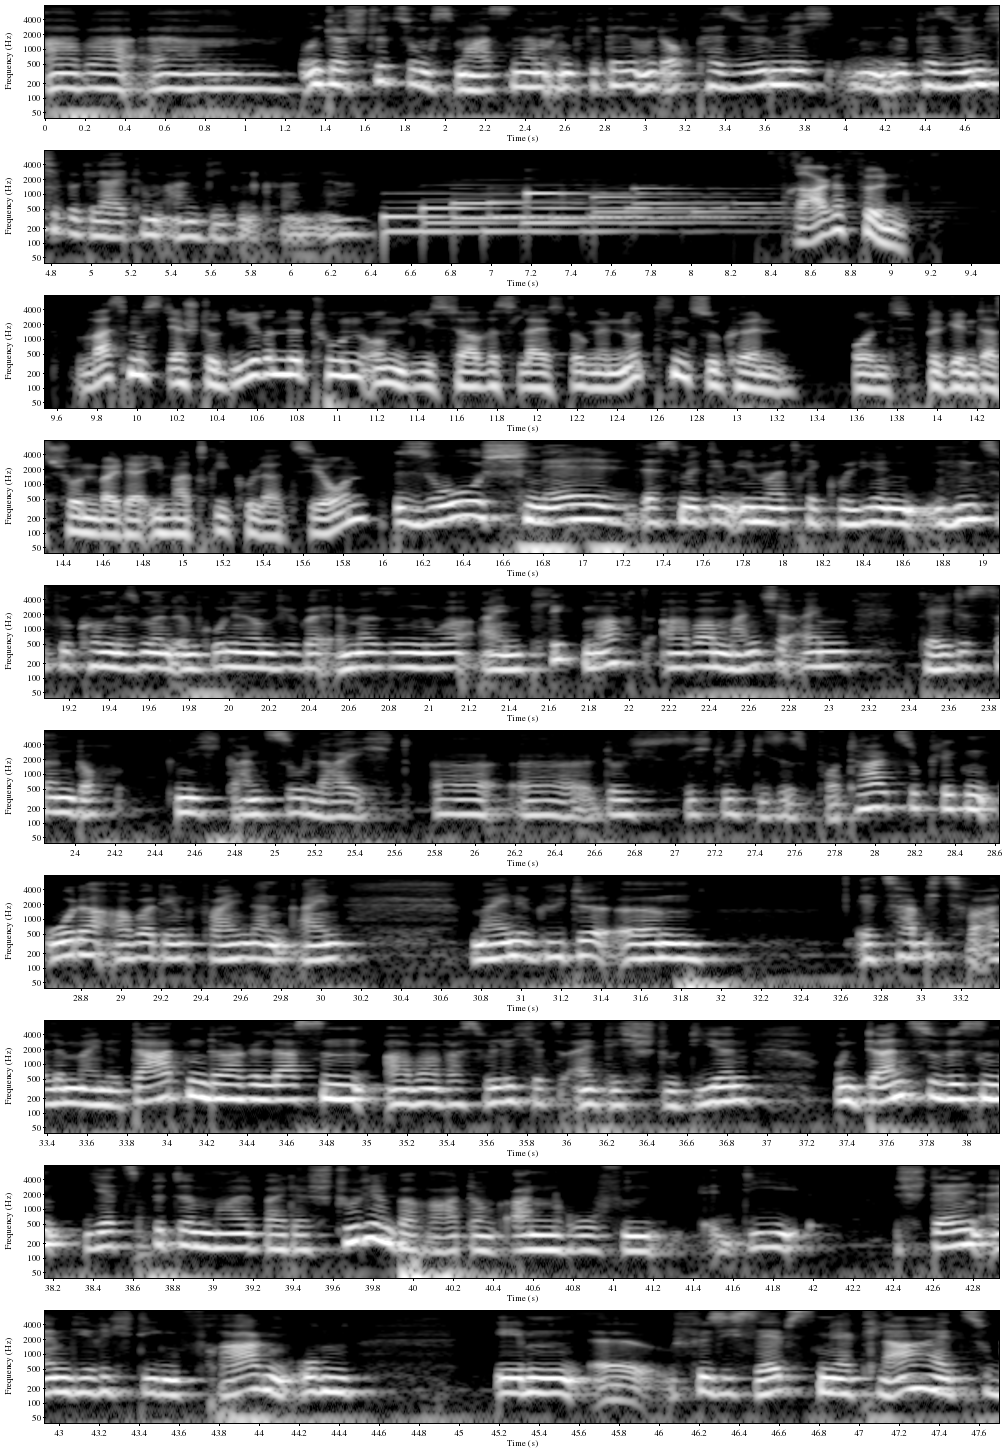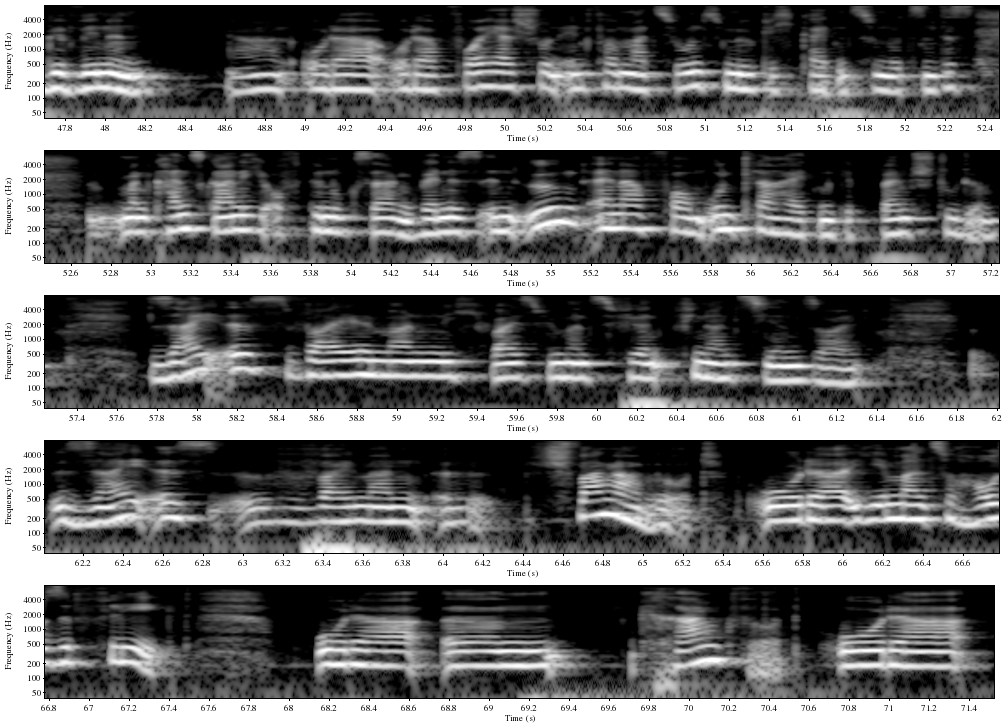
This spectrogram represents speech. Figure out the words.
aber ähm, Unterstützungsmaßnahmen entwickeln und auch persönlich eine persönliche Begleitung anbieten können. Ja. Frage 5. Was muss der Studierende tun, um die Serviceleistungen nutzen zu können? Und beginnt das schon bei der Immatrikulation? So schnell das mit dem Immatrikulieren hinzubekommen, dass man im Grunde genommen wie bei Amazon nur einen Klick macht, aber manche einem fällt es dann doch nicht ganz so leicht, äh, äh, durch, sich durch dieses Portal zu klicken oder aber den fallen dann ein, meine Güte, ähm, jetzt habe ich zwar alle meine Daten da gelassen, aber was will ich jetzt eigentlich studieren? Und dann zu wissen, jetzt bitte mal bei der Studienberatung anrufen, die stellen einem die richtigen Fragen, um eben äh, für sich selbst mehr Klarheit zu gewinnen. Ja, oder, oder vorher schon Informationsmöglichkeiten zu nutzen. Das, man kann es gar nicht oft genug sagen, wenn es in irgendeiner Form Unklarheiten gibt beim Studium, sei es, weil man nicht weiß, wie man es finanzieren soll, sei es, weil man äh, schwanger wird oder jemand zu Hause pflegt oder ähm, krank wird oder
